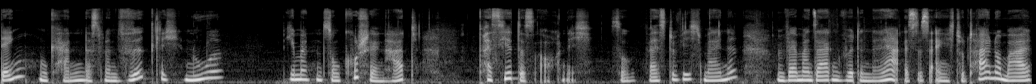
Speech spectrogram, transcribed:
denken kann, dass man wirklich nur jemanden zum Kuscheln hat, passiert das auch nicht. So, weißt du, wie ich meine? Und wenn man sagen würde, naja, es ist eigentlich total normal,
